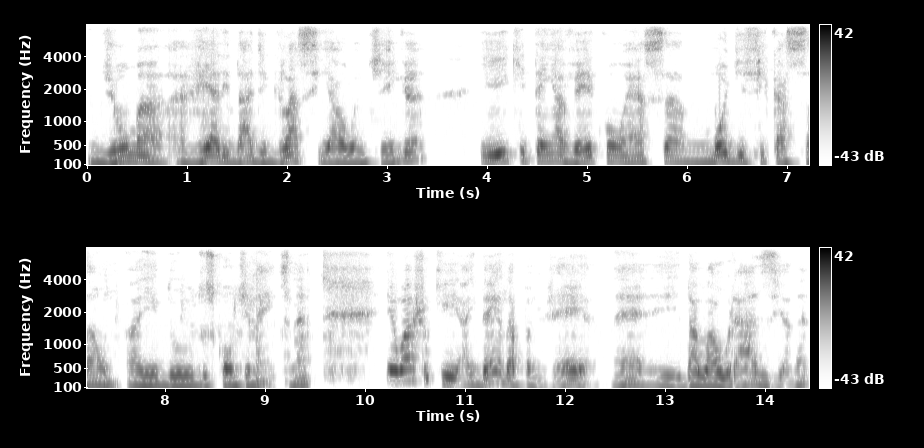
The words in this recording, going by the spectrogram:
de uma realidade glacial antiga e que tem a ver com essa modificação aí do, dos continentes, né? Eu acho que a ideia da Pangeia, né, e da Laurásia, né,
